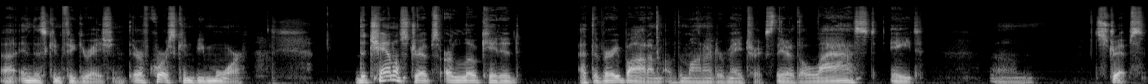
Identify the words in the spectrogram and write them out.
uh, in this configuration. There, of course, can be more. The channel strips are located at the very bottom of the monitor matrix. They are the last eight um, strips,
